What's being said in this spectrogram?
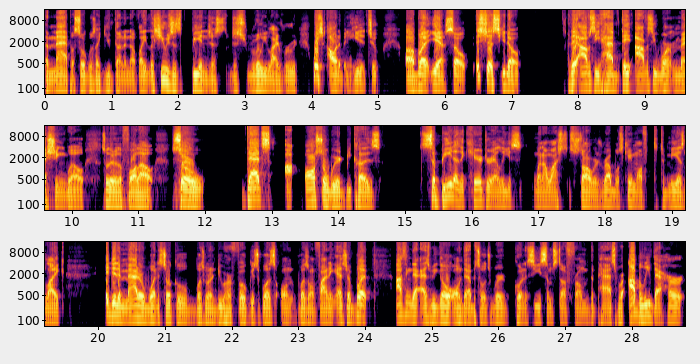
the map, Ahsoka was like, "You've done enough." Like, she was just being just just really like rude, which I would have been heated too. Uh, but yeah, so it's just you know they obviously have they obviously weren't meshing well, so there was a fallout. So that's uh, also weird because Sabine as a character, at least when I watched Star Wars Rebels, came off to me as like it didn't matter what Ahsoka was going to do. Her focus was on was on finding Ezra. But I think that as we go on the episodes, we're going to see some stuff from the past where I believe that her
